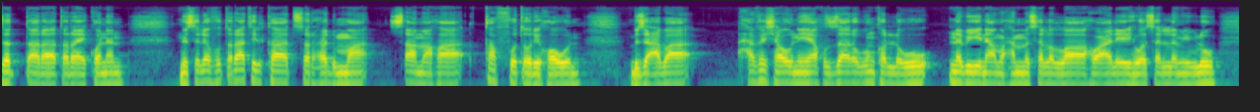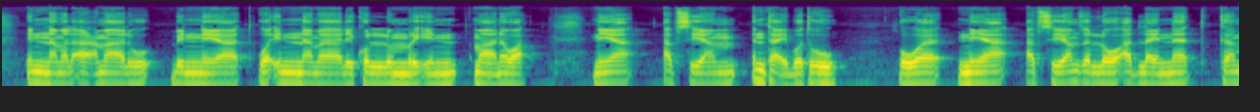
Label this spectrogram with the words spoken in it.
ዘጠራጥር ኣይኮነን። ንስለ ፍጡራት ኢልካ ትሰርሖ ድማ ጻማኻ ካብ ፍጡር ይኸውን። ብዛዕባ። ሓፈሻዊ ንያ ክዛረቡ እንከለዉ ነብይና ሙሓመድ ሰለሏሁ ዓለይሂ ወሰለም ይብሉ ኢነመል ኣዕማሉ ቢንንያት ወኢነማ ሊኩሉ ምርኢን ማ ነዋ ንያ ኣብ ስያም እንታይ ቦትኡ? እወ ንያ ኣብ ስያም ዘለዎ ኣድላይነት ከም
